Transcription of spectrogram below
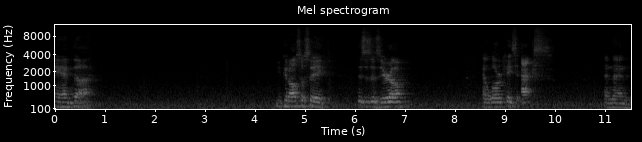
And uh, you can also say this is a zero and a lowercase x and then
